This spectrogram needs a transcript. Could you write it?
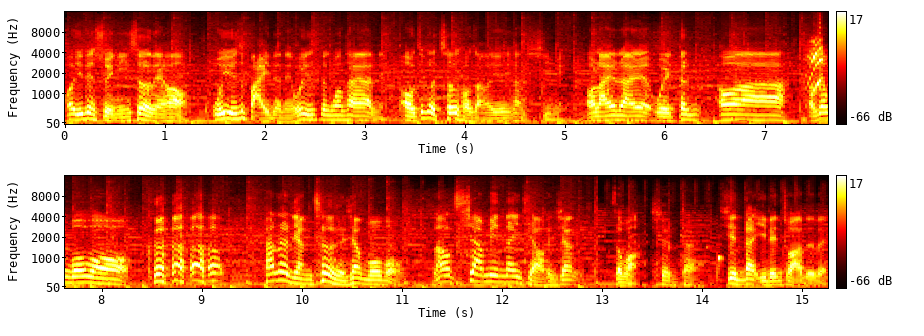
哦，有点水泥色呢哈，我以为是白的呢，我以为是灯光太暗呢。哦，这个车头长得有点像喜美。哦，来了来了，尾灯，哇，好像 Volvo，它那两侧很像 Volvo，然后下面那一条很像什么？现代现代 e e t r a 对不对？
